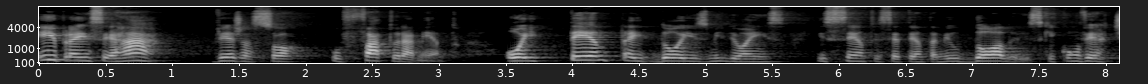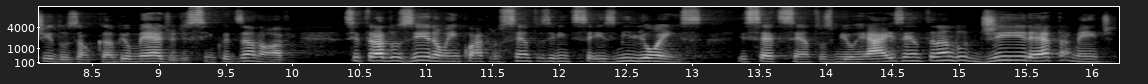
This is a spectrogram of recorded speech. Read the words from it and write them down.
E para encerrar, veja só o faturamento: 82 milhões e 170 mil dólares, que convertidos ao câmbio médio de 5,19, se traduziram em 426 milhões e 700 mil reais, entrando diretamente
